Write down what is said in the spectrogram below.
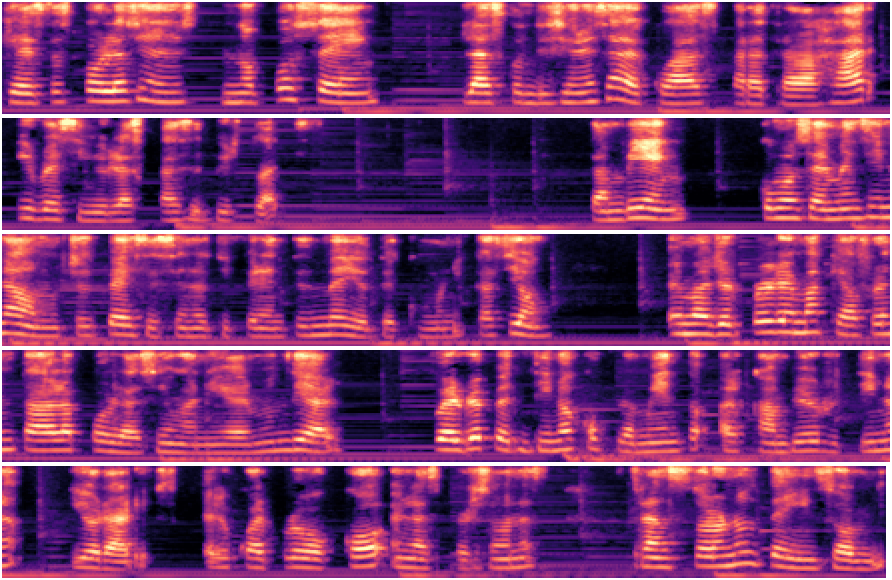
que estas poblaciones no poseen las condiciones adecuadas para trabajar y recibir las clases virtuales. También, como se ha mencionado muchas veces en los diferentes medios de comunicación, el mayor problema que ha afrontado la población a nivel mundial fue el repentino acoplamiento al cambio de rutina y horarios, el cual provocó en las personas trastornos de insomnio,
